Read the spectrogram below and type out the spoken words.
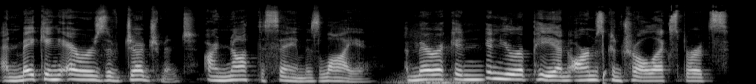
and making errors of judgment are not the same as lying. American and European arms control experts,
